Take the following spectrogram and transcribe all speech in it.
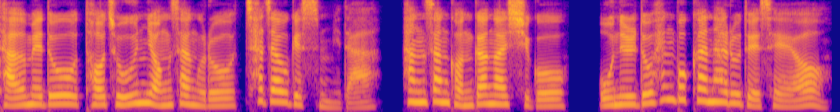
다음에도 더 좋은 영상으로 찾아오겠습니다. 항상 건강하시고 오늘도 행복한 하루 되세요.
